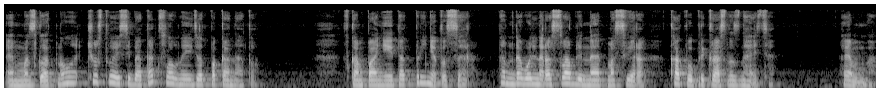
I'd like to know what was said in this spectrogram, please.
Эмма сглотнула, чувствуя себя так, словно идет по канату. «В компании так принято, сэр. Там довольно расслабленная атмосфера, как вы прекрасно знаете». «Эмма,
